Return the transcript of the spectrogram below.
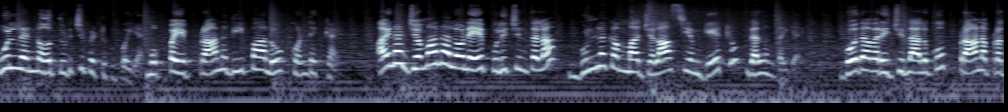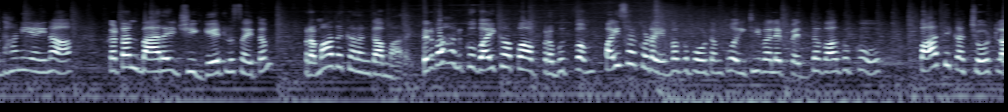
ఊళ్ళెన్నో తుడిచిపెట్టుకుపోయాయి. ముప్పై ప్రాణదీపాలు కొండెక్కాయి. అయినా జమానాలోనే పులిచింతల గుండ్లకమ్మ జలాశయం గేట్లు గల్లంతయ్యాయి. గోదావరి జిల్లాలకు ప్రాణ ప్రధాని అయిన కటన్ బ్యారేజీ గేట్లు సైతం ప్రమాదకరంగా మారాయి. నిర్వహణకు వైకాపా ప్రభుత్వం పైసా కూడా ఇవ్వకపోవడంతో ఇటీవలే పెద్ద వాగుకు పాతిక చోట్ల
